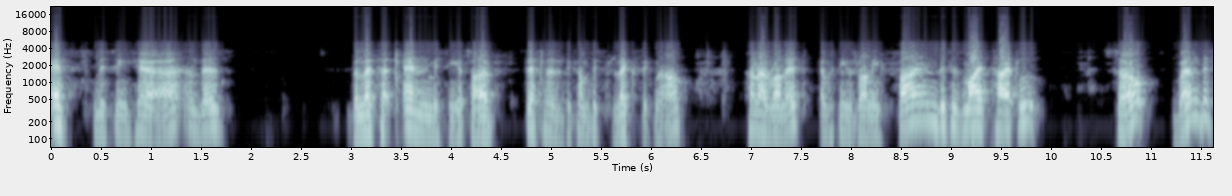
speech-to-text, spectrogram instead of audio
S missing here, and there's the letter N missing here. So I've definitely become dyslexic now. When I run it, everything is running fine. This is my title. So when this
